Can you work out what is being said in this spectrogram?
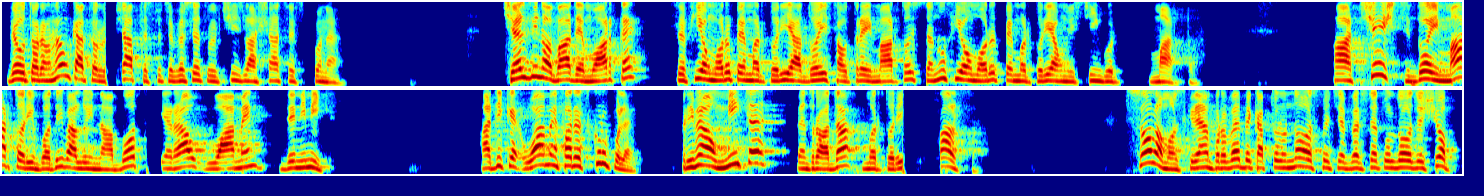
Deuteronom, capitolul 17, versetul 5 la 6 spune Cel vinovat de moarte să fie omorât pe mărturia doi sau trei martori, să nu fie omorât pe mărturia unui singur martor. Acești doi martori împotriva lui Nabot erau oameni de nimic. Adică oameni fără scrupule. Primeau mite pentru a da mărturii false. Solomon scria în Proverbe, capitolul 19, versetul 28.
